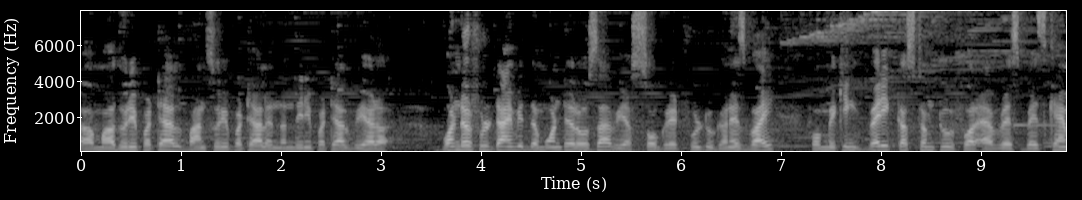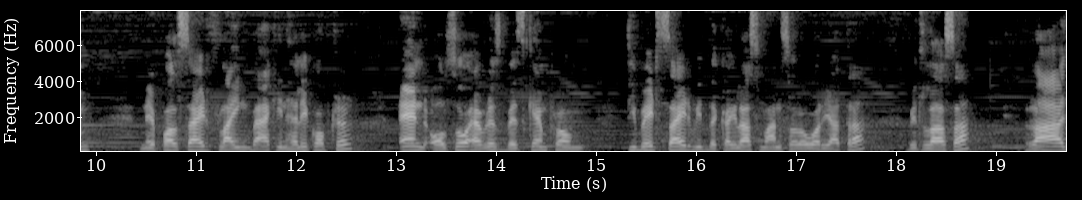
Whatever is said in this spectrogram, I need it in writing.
Madhuri Patel, Bansuri Patel and Nandini Patel. We had a wonderful time with the Monte Rosa. We are so grateful to Ganesh Bhai for making very custom tour for Everest Base Camp, Nepal side flying back in helicopter and also Everest Base Camp from Tibet side with the Kailas Mansarovar Yatra with Lhasa. Raj,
